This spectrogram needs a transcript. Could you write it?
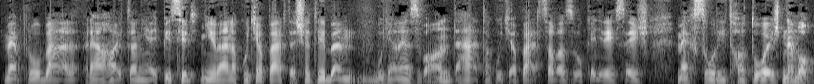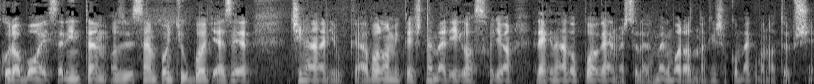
megpróbál ráhajtani egy picit. Nyilván a kutyapárt esetében ugyanez van, tehát a kutyapárt szavazók egy része is megszólítható, és nem akkora baj szerintem az ő szempontjukból, hogy ezért csinálniuk kell valamit, és nem elég az, hogy a regnáló polgármesterek megmaradnak, és akkor megvan a többség.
